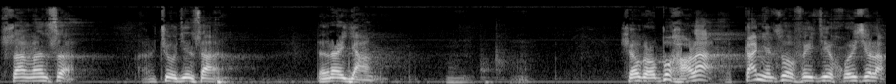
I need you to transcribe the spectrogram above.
三藩市，旧金山，在那儿养。小狗不好了，赶紧坐飞机回去了，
